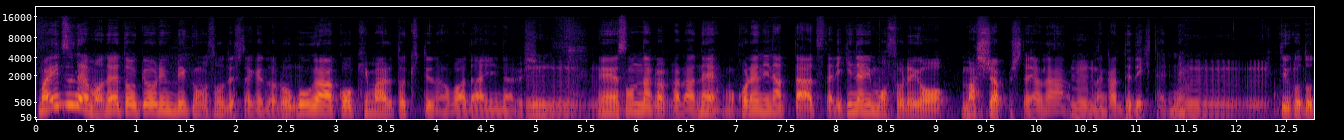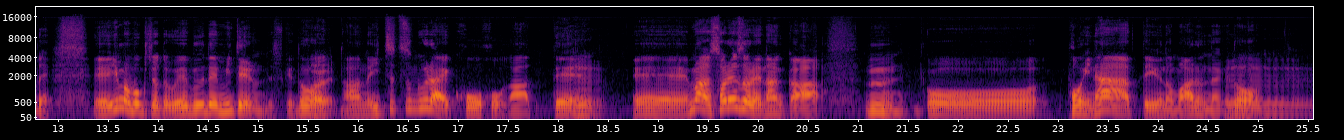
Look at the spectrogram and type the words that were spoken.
まあいつでもね東京オリンピックもそうでしたけどロゴがこう決まる時っていうのは話題になるし、えーその中からねもうこれになったって言ったらいきなりもうそれをマッシュアップしたような、うん。なんか出てきたりね。ということで、えー今僕ちょっとウェブで見てるんですけど、はい。あの5つぐらい候補があって、うん。えーまあそれぞれなんかうんこうぽいなあっていうのもあるんだけど、うん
